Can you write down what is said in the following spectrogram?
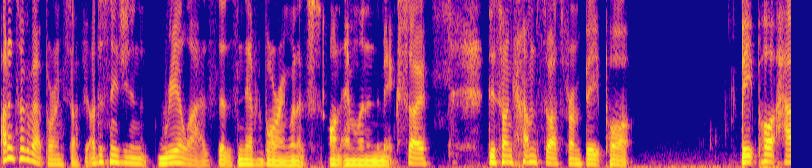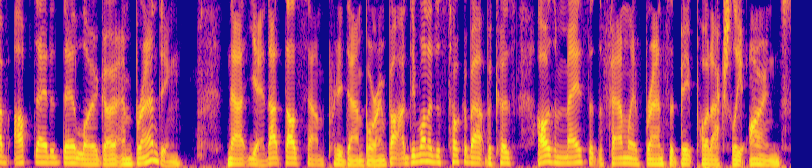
I don't talk about boring stuff. I just need you to realize that it's never boring when it's on Emlyn in the mix. So this one comes to us from Beatport. Beatport have updated their logo and branding. Now, yeah, that does sound pretty damn boring, but I did want to just talk about because I was amazed at the family of brands that Beatport actually owns.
